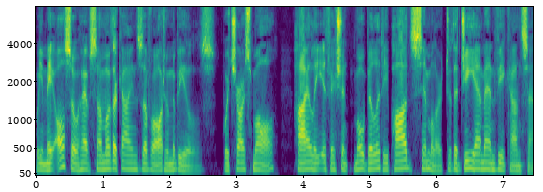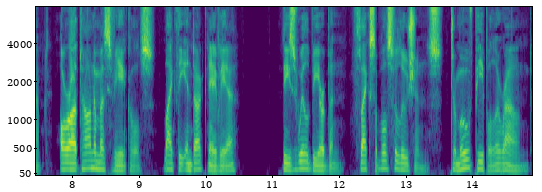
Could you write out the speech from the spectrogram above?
We may also have some other kinds of automobiles, which are small, highly efficient mobility pods similar to the GM EN-V concept, or autonomous vehicles, like the Induct Navia. These will be urban, flexible solutions to move people around.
